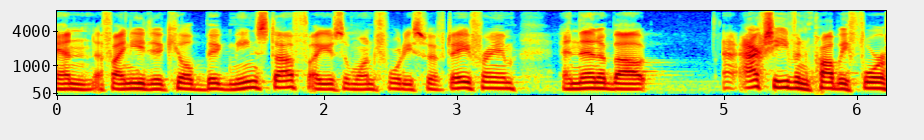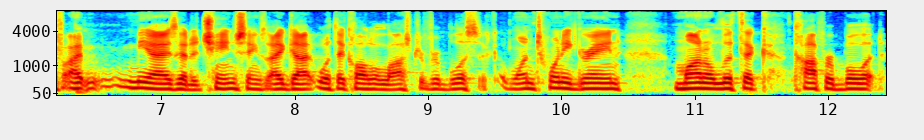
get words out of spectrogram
And if I needed to kill big mean stuff, I used the 140 Swift A frame. And then about actually even probably four or five me I got to change things. I got what they call a lost river ballistic a 120 grain monolithic copper bullet.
